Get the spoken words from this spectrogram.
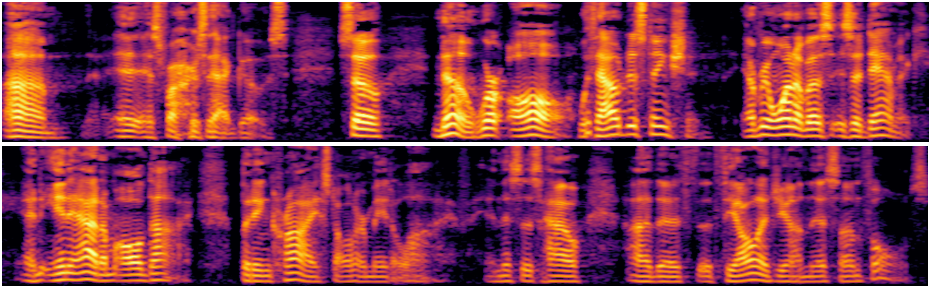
um, as far as that goes. So, no, we're all, without distinction, every one of us is Adamic, and in Adam all die, but in Christ all are made alive. And this is how uh, the, the, theology on this unfolds.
